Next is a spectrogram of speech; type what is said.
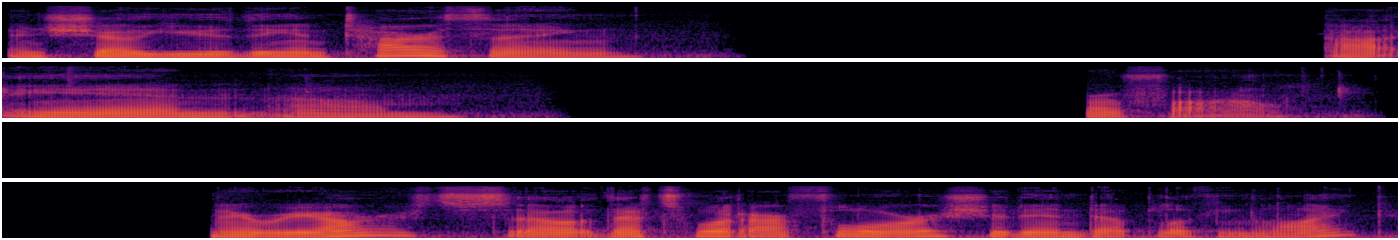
and show you the entire thing uh, in um, profile. There we are. So that's what our floor should end up looking like.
